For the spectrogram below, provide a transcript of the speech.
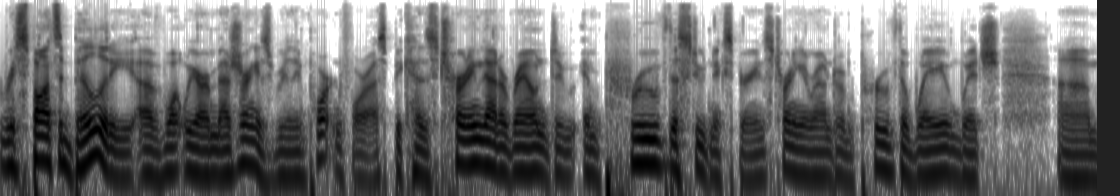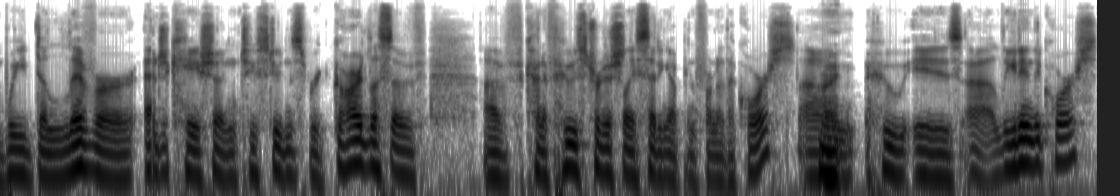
responsibility of what we are measuring is really important for us because turning that around to improve the student experience, turning around to improve the way in which um, we deliver education to students, regardless of of kind of who's traditionally sitting up in front of the course, um, right. who is uh, leading the course.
